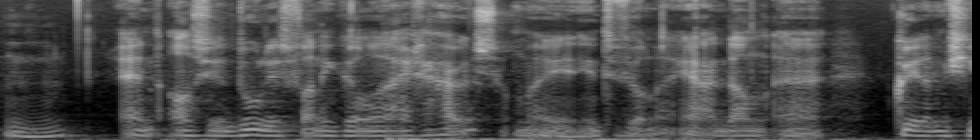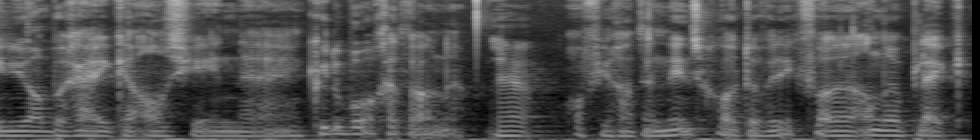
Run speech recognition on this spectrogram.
Mhm. En als je doel is van ik wil een eigen huis om in te vullen, ja, dan uh, kun je dat misschien nu al bereiken als je in, uh, Culemborg gaat wonen. Ja. Of je gaat in Linschoten of weet ik veel, een andere plek.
